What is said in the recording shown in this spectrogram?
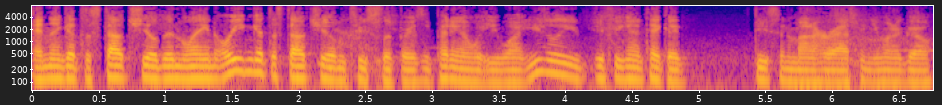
and then get the stout shield in lane, or you can get the stout shield and two slippers, depending on what you want. Usually, if you're going to take a decent amount of harassment, you want to go.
